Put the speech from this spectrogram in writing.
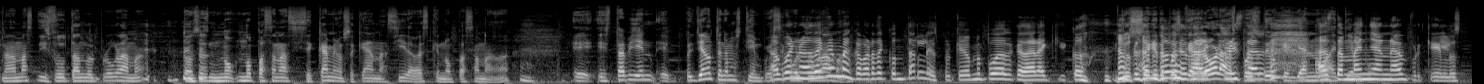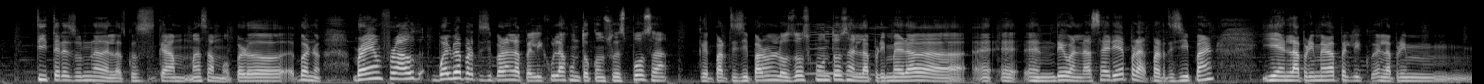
nada más disfrutando el programa. Entonces no, no pasa nada si se cambian o se quedan así, la verdad es que no pasa nada. Eh, está bien, eh, pero ya no tenemos tiempo. Ah, bueno, déjenme acabar de contarles, porque yo me puedo quedar aquí con. Yo sé que te puedes de quedar horas, te digo que ya no Hasta mañana, porque los títeres son una de las cosas que más amo. Pero bueno, Brian Froud vuelve a participar en la película junto con su esposa, que participaron los dos juntos en la primera. eh, eh, en, digo, en la serie participan, y en la primera película. En prim-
